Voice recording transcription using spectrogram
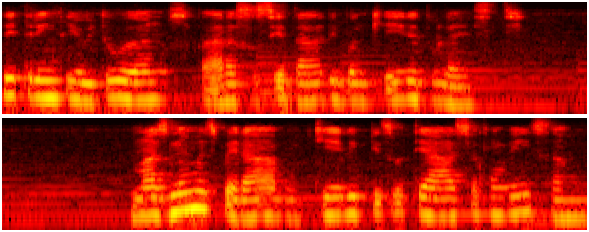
de 38 anos para a Sociedade Banqueira do Leste. Mas não esperavam que ele pisoteasse a convenção.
